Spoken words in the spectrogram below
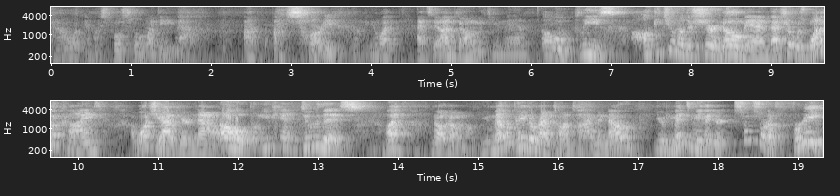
How am I supposed to go on my date now? I, I'm sorry. No, you know what? That's it. I'm done with you, man. Oh, please. I'll get you another shirt. No, man. That shirt was one of a kind. I want you out of here now. No, but you can't do this. I, No, no, no. You never paid the rent on time, and now you admit to me that you're some sort of freak.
